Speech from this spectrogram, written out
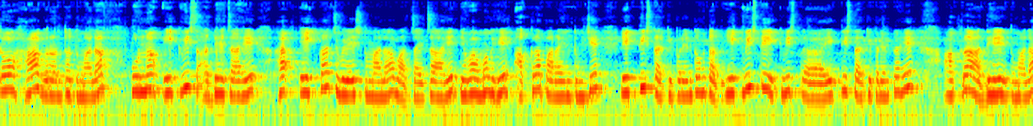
तो हा ग्रंथ तुम्हाला पूर्ण एकवीस अध्यायचा आहे. हा एकाच वेळेस तुम्हाला वाचायचा आहे. तेव्हा मग हे अकरा पारायण तुमचे एकतीस तारखेपर्यंत होतात. एकवीस ते एकवीस एकतीस तारखेपर्यंत हे अकरा अध्याय तुम्हाला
